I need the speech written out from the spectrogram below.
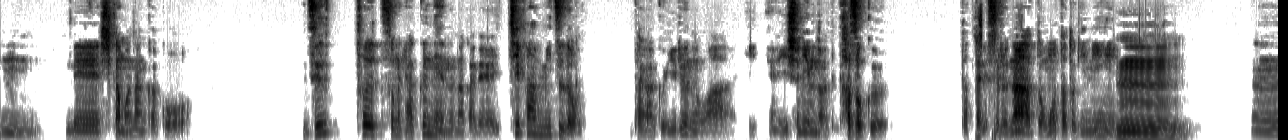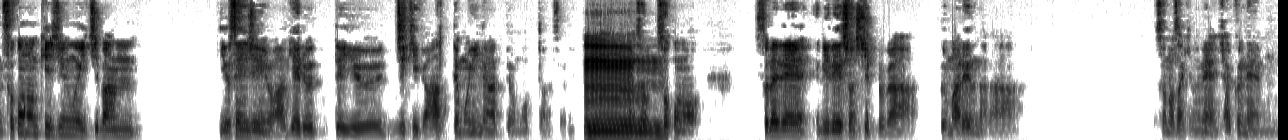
うん。で、しかもなんかこう、ずっとその100年の中で一番密度高くいるのは、い一緒にいるのは家族だったりするなと思った時に、うん。うん、そこの基準を一番優先順位を上げるっていう時期があってもいいなって思ったんですよね。うん。そそこの、それでリレーションシップが生まれるなら、その先のね、100年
